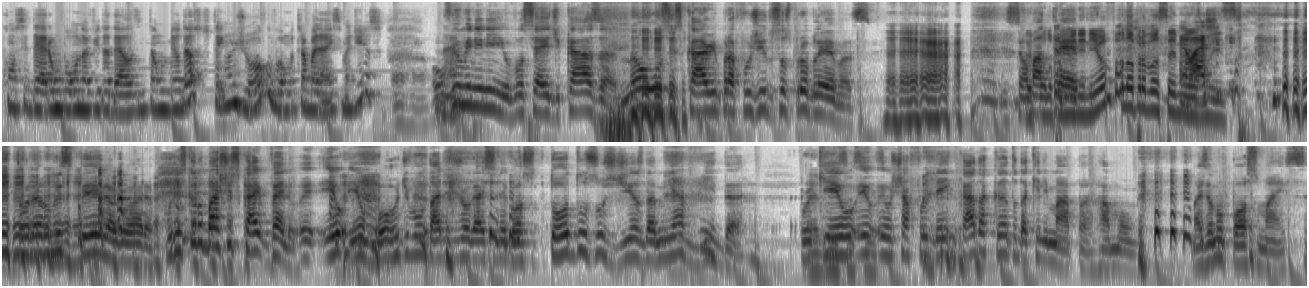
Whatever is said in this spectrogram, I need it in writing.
consideram bom na vida delas. Então, meu Deus, tu tem um jogo, vamos trabalhar em cima disso. Uhum. Né? Ouviu, menininho? Você aí de casa, não use Skyrim para fugir dos seus problemas. Isso é uma falou trap. menininho ou falou pra você mesmo eu acho isso? Que... Tô olhando no espelho agora. Por isso que eu não baixo Skyrim. Velho, eu, eu morro de vontade de jogar esse negócio todos os dias da minha vida. Porque é eu, eu, eu chafurdei em cada canto daquele mapa, Ramon. Mas eu não posso mais.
